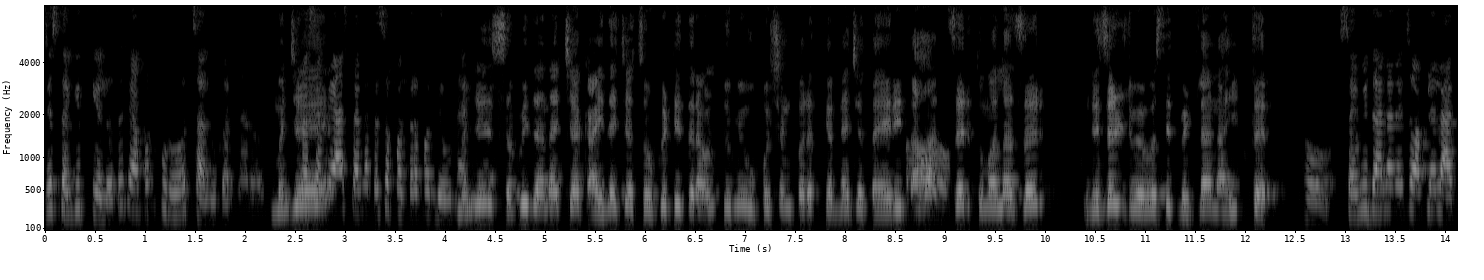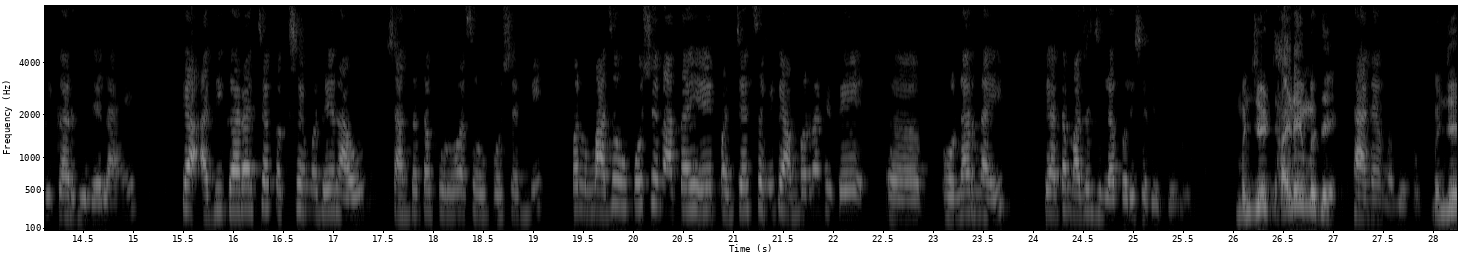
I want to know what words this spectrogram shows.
जे स्थगित केलं होतं ते आपण पूर्ववत चालू करणार आहोत म्हणजे मी त्यांना तसं पत्र पण देऊन आली. म्हणजे संविधानाच्या कायद्याच्या चौकटीत राहून तुम्ही उपोषण परत करण्याच्या तयारीत हो. आहात जर तुम्हाला जर रिझल्ट व्यवस्थित भेटला नाही तर हो संविधानाने जो आपल्याला अधिकार दिलेला आहे त्या अधिकाराच्या कक्षेमध्ये राहून शांततापूर्व असं उपोषण मी पण माझं उपोषण आता हे पंचायत समिती अंबरनाथ येथे होणार नाही ते आता माझं जिल्हा परिषद येथे होईल. म्हणजे ठाणेमध्ये ठाण्यामध्ये हो. म्हणजे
